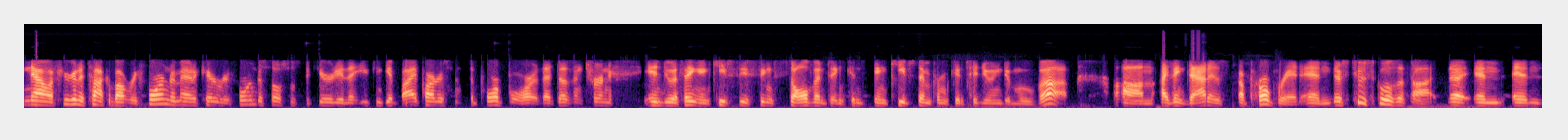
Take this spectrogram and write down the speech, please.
Now, if you're going to talk about reform to Medicare, reform to Social Security, that you can get bipartisan support for, that doesn't turn into a thing and keeps these things solvent and, and keeps them from continuing to move up. Um, I think that is appropriate. And there's two schools of thought, uh, and and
